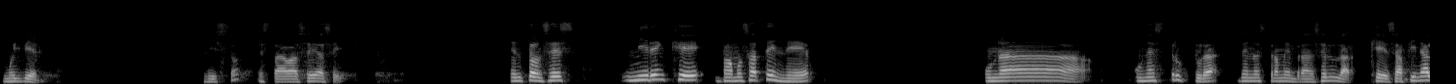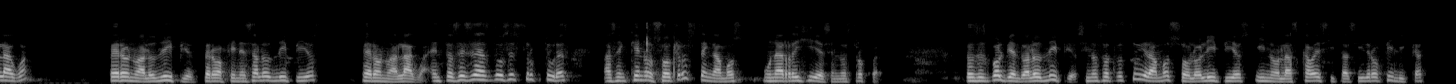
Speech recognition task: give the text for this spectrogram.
Muy bien. ¿Listo? Está a base de aceite. Entonces, miren que vamos a tener una, una estructura de nuestra membrana celular que es afín al agua, pero no a los lípidos, pero afines a los lípidos, pero no al agua. Entonces, esas dos estructuras hacen que nosotros tengamos una rigidez en nuestro cuerpo. Entonces, volviendo a los lípidos, si nosotros tuviéramos solo lípidos y no las cabecitas hidrofílicas,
